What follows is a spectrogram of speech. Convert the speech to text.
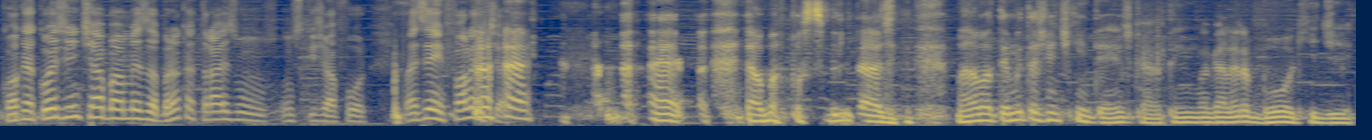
Qualquer coisa a gente abre uma mesa branca, traz uns, uns que já foram. Mas, hein, fala aí, Thiago. É, é uma possibilidade. Mas, mas tem muita gente que entende, cara. Tem uma galera boa aqui de.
